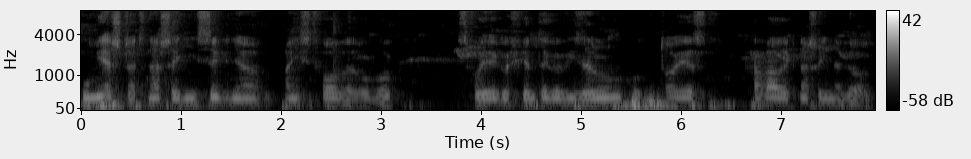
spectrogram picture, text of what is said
umieszczać nasze insygnia państwowe obok swojego świętego wizerunku, to jest kawałek naszej nagrody.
